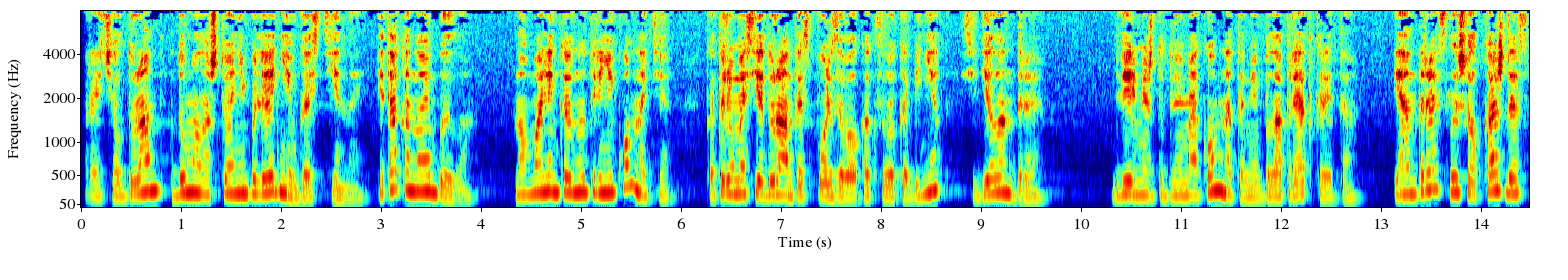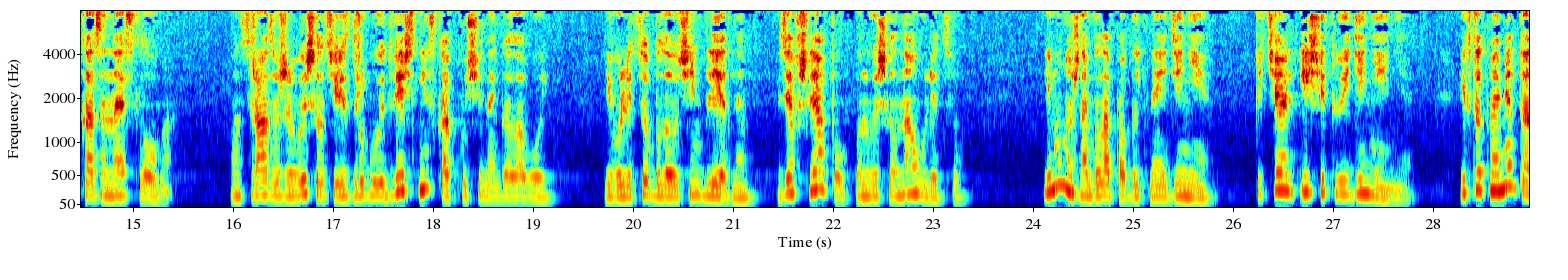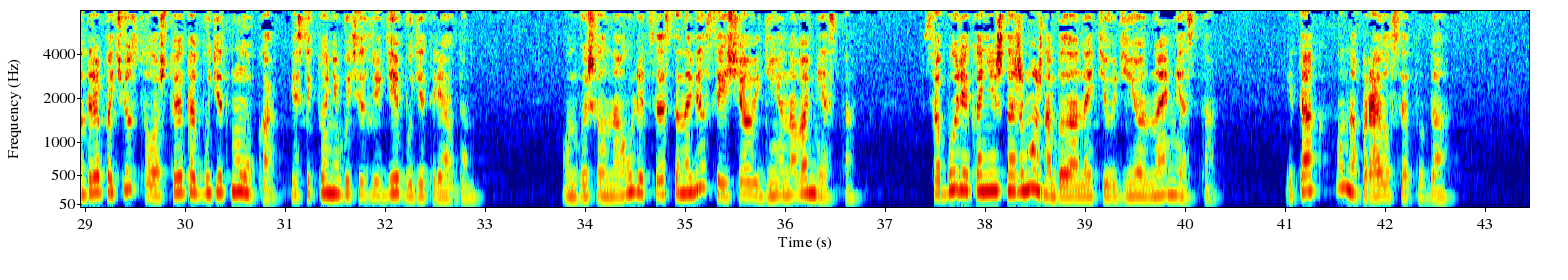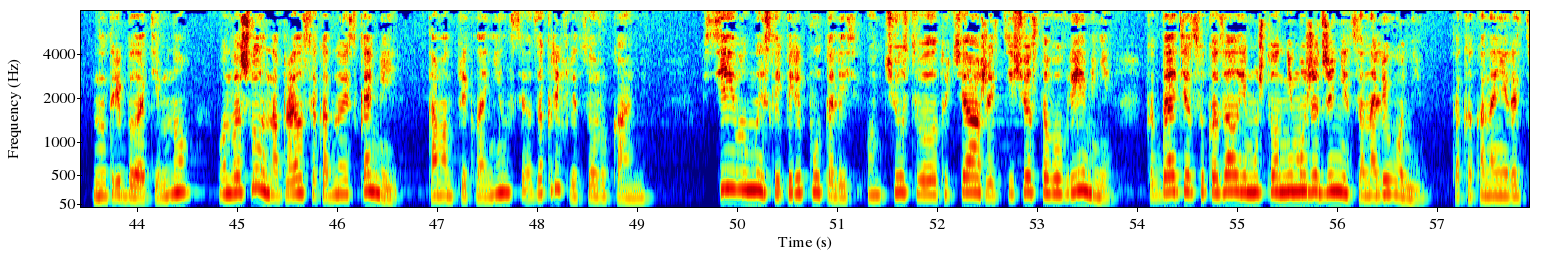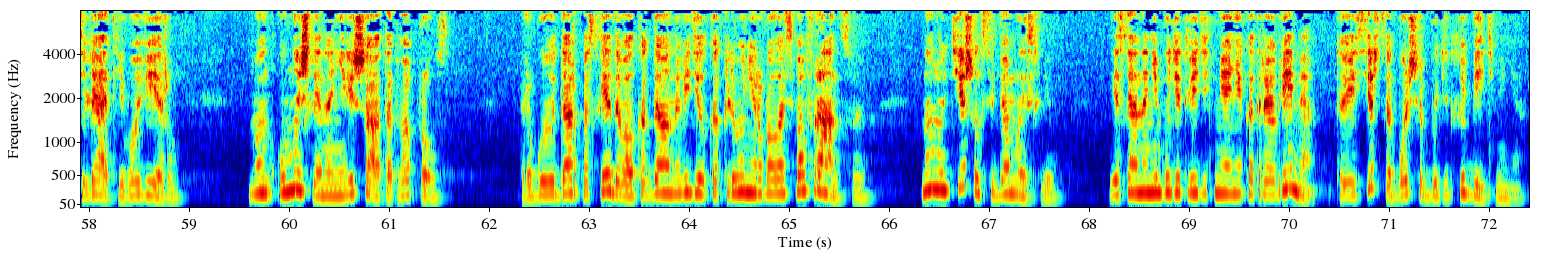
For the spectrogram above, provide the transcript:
Рэйчел Дурант думала, что они были одни в гостиной, и так оно и было. Но в маленькой внутренней комнате, которую месье Дурант использовал как свой кабинет, сидел Андре. Дверь между двумя комнатами была приоткрыта, и Андре слышал каждое сказанное слово. Он сразу же вышел через другую дверь с низко опущенной головой. Его лицо было очень бледным. Взяв шляпу, он вышел на улицу. Ему нужно было побыть наедине. Печаль ищет уединения. И в тот момент Андре почувствовал, что это будет мука, если кто-нибудь из людей будет рядом. Он вышел на улицу и остановился, ища уединенного места. В соборе, конечно же, можно было найти уединенное место. Итак, он направился туда. Внутри было темно, он вошел и направился к одной из скамей. Там он преклонился, закрыв лицо руками. Все его мысли перепутались, он чувствовал эту тяжесть еще с того времени, когда отец указал ему, что он не может жениться на Леоне, так как она не разделяет его веру. Но он умышленно не решал этот вопрос. Другой удар последовал, когда он увидел, как Леони рвалась во Францию. Но он утешил себя мыслью. Если она не будет видеть меня некоторое время, то ее сердце больше будет любить меня.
